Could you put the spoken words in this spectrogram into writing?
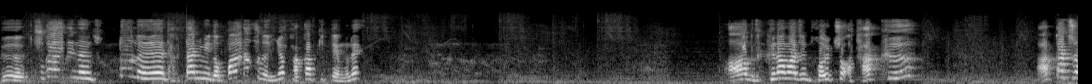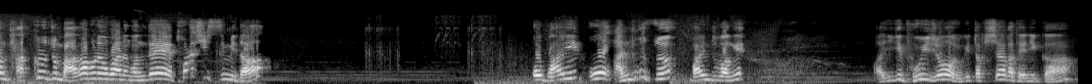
그 추가되는 속도는 닭다님이 더 빠르거든요. 가깝기 때문에. 아, 그나마 지금 벌초 아, 다크? 아까처럼 다크로 좀 막아보려고 하는 건데 터렛이 있습니다. 어 마인? 어안 죽었어요? 마인 두 방에? 아 이게 보이죠? 여기 딱 시야가 되니까.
